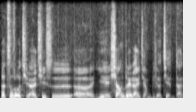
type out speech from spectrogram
那制作起来其实呃也相对来讲比较简单，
